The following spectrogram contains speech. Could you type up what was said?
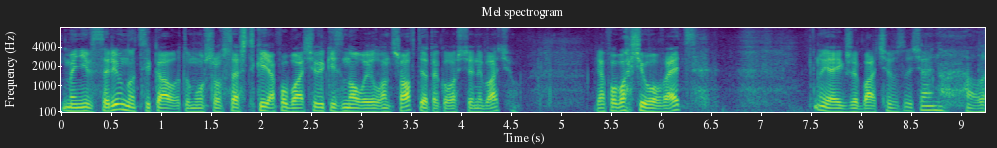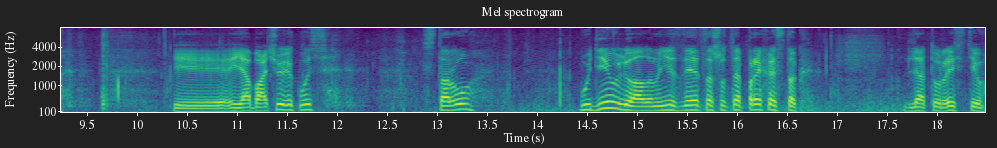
Мені все рівно цікаво, тому що все ж таки я побачив якийсь новий ландшафт, я такого ще не бачив. Я побачив овець. Ну, я їх вже бачив, звичайно, але. І я бачу якусь стару будівлю, але мені здається, що це прихисток для туристів,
